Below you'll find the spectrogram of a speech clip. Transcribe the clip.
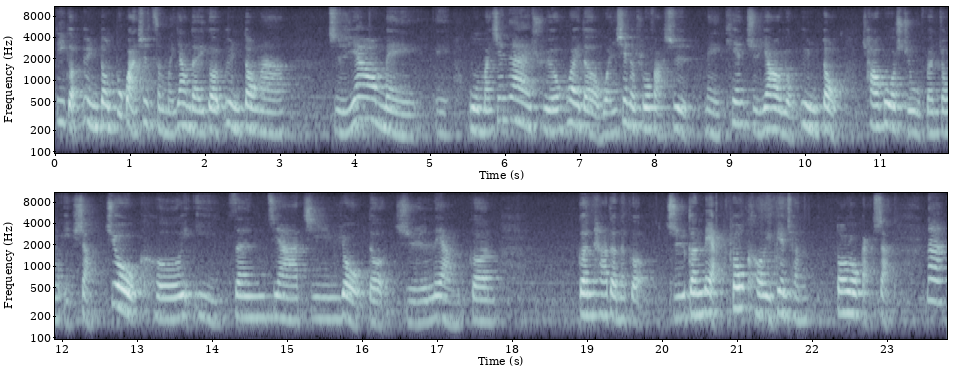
第一个运动，不管是怎么样的一个运动啊，只要每，诶，我们现在学会的文献的说法是，每天只要有运动。超过十五分钟以上就可以增加肌肉的质量跟跟它的那个值跟量都可以变成都有改善。那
